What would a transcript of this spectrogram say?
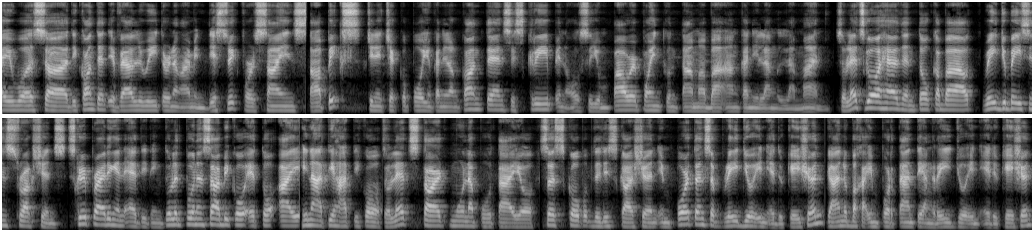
I was uh, the content evaluator ng aming district for science topics. Chinecheck ko po yung kanilang contents, script, and also yung PowerPoint kung tama ba ang kanilang laman. So let's go ahead and talk about radio-based instructions, script writing and editing. Tulad po ng sabi ko, ito ay hinati-hati ko. So let's start muna po tayo sa scope of the discussion. Importance of radio in education. Gaano ba ka-importante ang radio in education?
